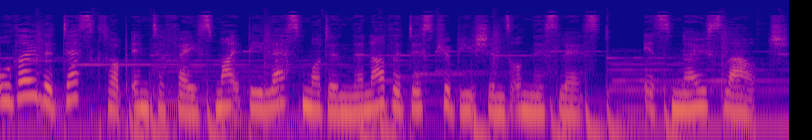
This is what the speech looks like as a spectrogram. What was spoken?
Although the desktop interface might be less modern than other distributions on this list, it's no slouch.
